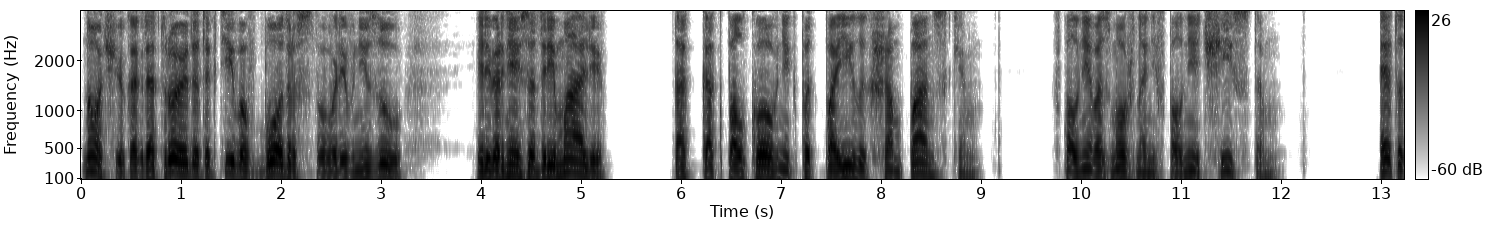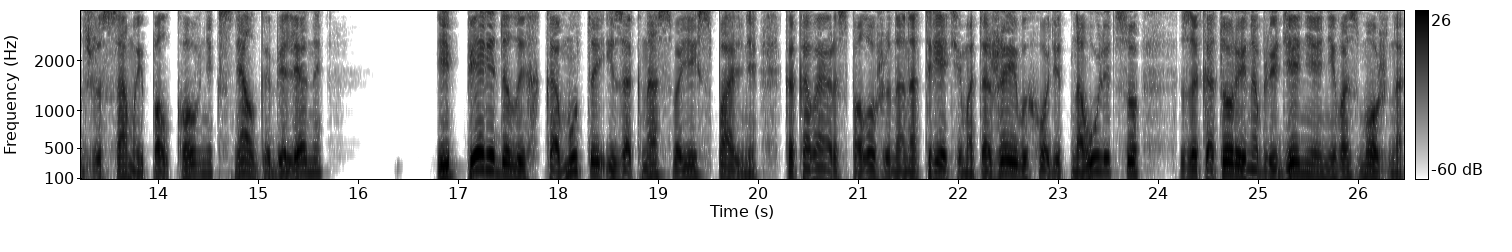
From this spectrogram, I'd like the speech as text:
Ночью, когда трое детективов бодрствовали внизу, или, вернее, задремали, так как полковник подпоил их шампанским, вполне возможно, не вполне чистым, этот же самый полковник снял гобелены и передал их кому-то из окна своей спальни, каковая расположена на третьем этаже и выходит на улицу, за которой наблюдение невозможно,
